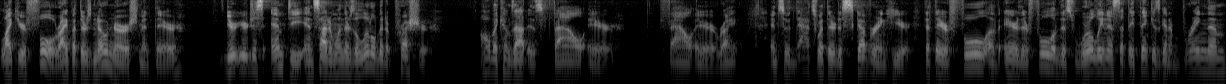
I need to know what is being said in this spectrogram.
like you're full, right? But there's no nourishment there. You're, you're just empty inside. And when there's a little bit of pressure, all that comes out is foul air. Foul air, right? And so that's what they're discovering here that they are full of air. They're full of this worldliness that they think is going to bring them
